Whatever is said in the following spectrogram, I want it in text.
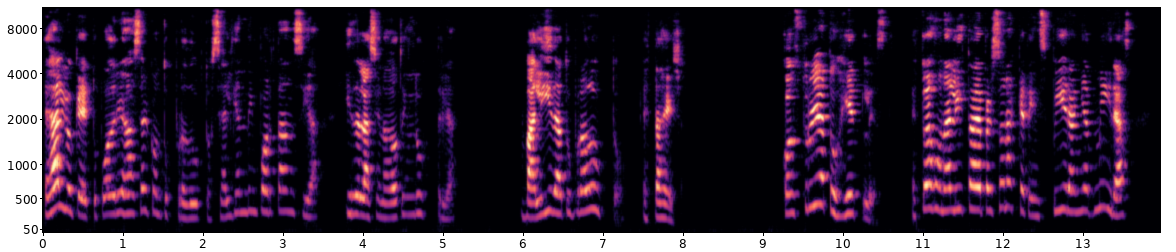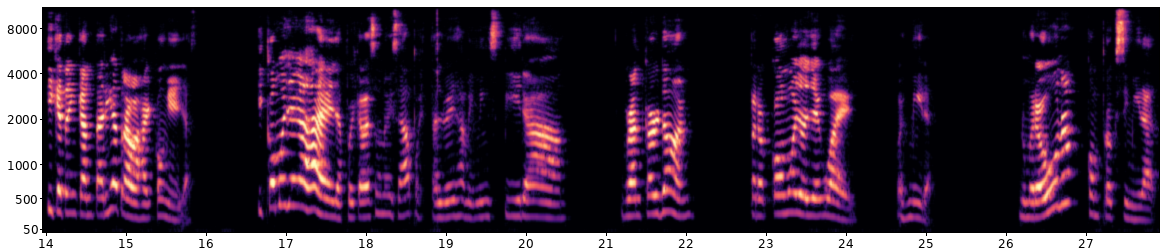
es algo que tú podrías hacer con tus productos. Si alguien de importancia y relacionado a tu industria valida tu producto, estás hecha. Construye tu hit list. Esto es una lista de personas que te inspiran y admiras y que te encantaría trabajar con ellas. ¿Y cómo llegas a ellas? Porque a veces uno dice, ah, pues tal vez a mí me inspira Grant Cardone, pero ¿cómo yo llego a él? Pues mira, número uno, con proximidad.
